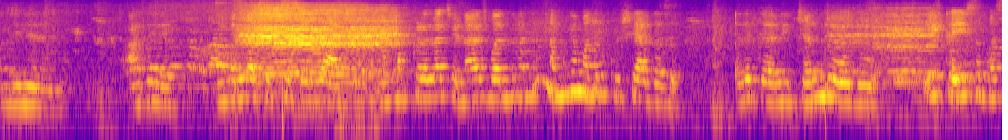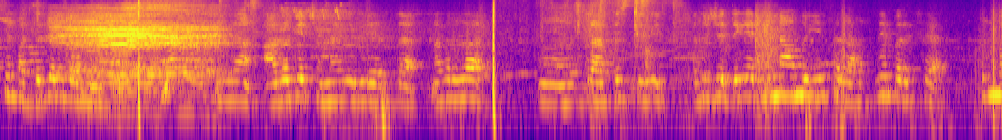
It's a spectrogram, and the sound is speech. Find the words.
ಇಂಜಿನಿಯರ್ ಅದೇ ನಮ್ಮೆಲ್ಲ ಶಿಕ್ಷಕರೆಲ್ಲ ನಮ್ಮ ಮಕ್ಕಳೆಲ್ಲ ಚೆನ್ನಾಗಿ ಬಂದ್ರಂದ್ರೆ ನಮಗೆ ಮೊದಲು ಖುಷಿ ಆಗೋದು. ಅದಕ್ಕೆ ನೀ ಚಂದ ಓದು. ಈ ಕೈ ಸಮಸ್ಯೆ ಮಧ್ಯದಲ್ಲಿ ಬಂದು ನಿನ್ನ ಆರೋಗ್ಯ ಚೆನ್ನಾಗಿರಲಿ ಅಂತ ನಾವೆಲ್ಲ ಪ್ರಾರ್ಥಿಸ್ತೀವಿ. ಅದ್ರ ಜೊತೆಗೆ ನಿನ್ನ ಒಂದು ಈ ಸಲ ಹತ್ತನೇ ಪರೀಕ್ಷೆ ತುಂಬ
